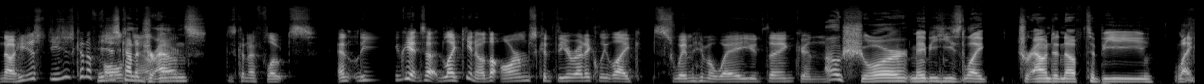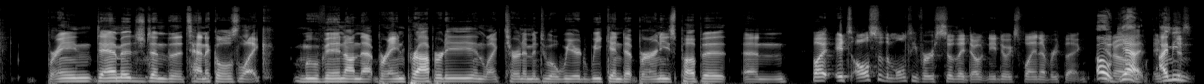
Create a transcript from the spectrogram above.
No, he just he just kind of He just kind of drowns. just kind of floats. And you can't tell, like you know the arms could theoretically like swim him away. You'd think, and Oh, sure. Maybe he's like drowned enough to be like brain damaged, and the tentacles like move in on that brain property and like turn him into a weird weekend at Bernie's puppet. And but it's also the multiverse, so they don't need to explain everything. oh you know? yeah, It's I mean, just-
